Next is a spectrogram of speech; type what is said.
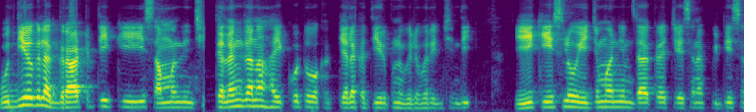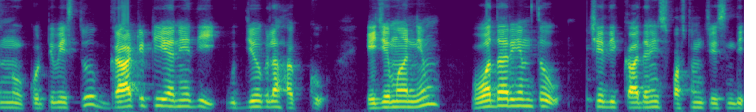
ఉద్యోగుల గ్రాట్యుటీకి సంబంధించి తెలంగాణ హైకోర్టు ఒక కీలక తీర్పును వెలువరించింది. ఈ కేసులో యజమాన్యం దాఖలు చేసిన పిటిషన్ను కొట్టివేస్తూ గ్రాట్యుటీ అనేది ఉద్యోగుల హక్కు. యజమాన్యం ఓదార్యంతో ఇచ్చేది కాదని స్పష్టం చేసింది.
